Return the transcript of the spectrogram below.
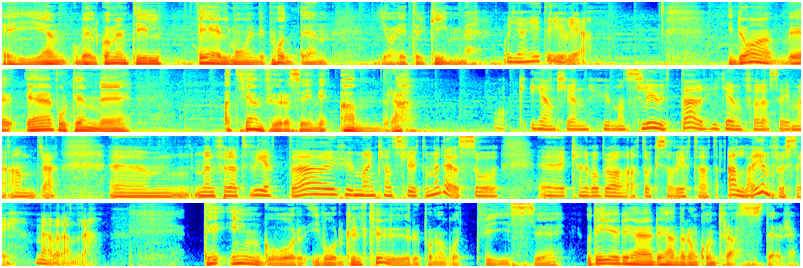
Hej igen och välkommen till Välmåendepodden. Jag heter Kim. Och jag heter Julia. Idag eh, är vårt ämne att jämföra sig med andra. Och egentligen hur man slutar jämföra sig med andra. Ehm, men för att veta hur man kan sluta med det så eh, kan det vara bra att också veta att alla jämför sig med varandra. Det ingår i vår kultur på något vis. Och det är ju det här, det handlar om kontraster.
